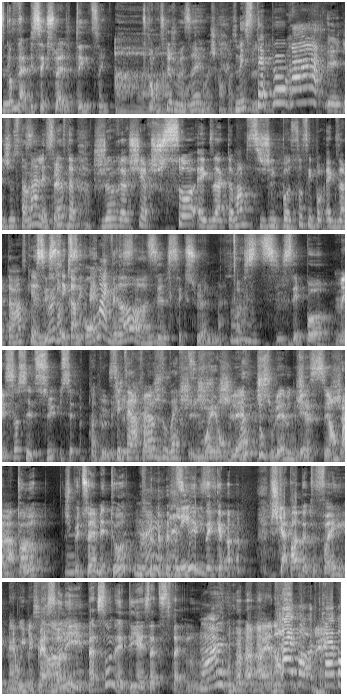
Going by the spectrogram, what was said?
c'est comme la bisexualité, tu sais. Ah, tu comprends ce que je veux dire? ouais, je comprends ce Mais que tu veux c'était peurant, justement, l'espèce de je recherche ça exactement, puis si j'ai pas ça, c'est pas exactement ce que Mais je c'est veux. C'est comme, c'est oh my god! versatile sexuellement. Hostie, c'est pas. Mais ça, c'est-tu. C'est un peu- C'est je- faire preuve d'ouverture. je- Voyons. Je, lève- je soulève une question par rapport. tout. Je peux-tu aimer tout? Ouais, c'est comme. Je suis capable de tout faire. Ben oui, mais c'est personne ça. est- Personne n'a été insatisfait. là. Ouais. Ben non, Très bon, très bon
